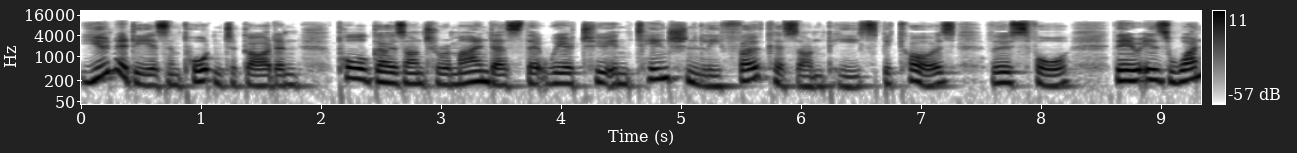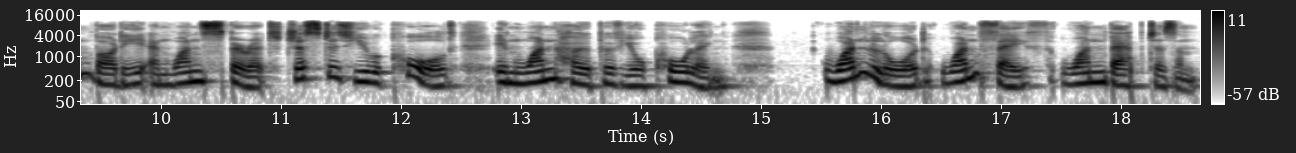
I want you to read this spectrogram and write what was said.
Unity is important to God, and Paul goes on to remind us that we're to intentionally focus on peace because, verse 4, there is one body and one spirit, just as you were called in one hope of your calling one Lord, one faith, one baptism,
